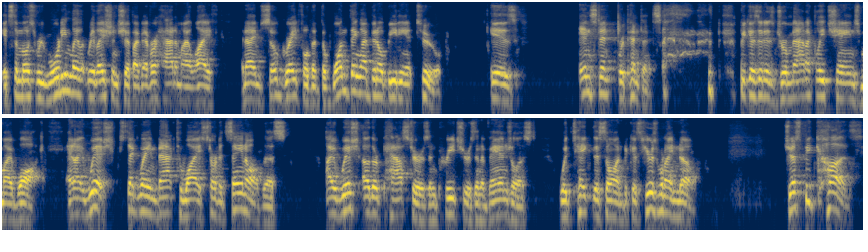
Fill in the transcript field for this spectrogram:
It's the most rewarding relationship I've ever had in my life. And I am so grateful that the one thing I've been obedient to is instant repentance because it has dramatically changed my walk. And I wish, segueing back to why I started saying all this, I wish other pastors and preachers and evangelists would take this on because here's what I know. Just because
